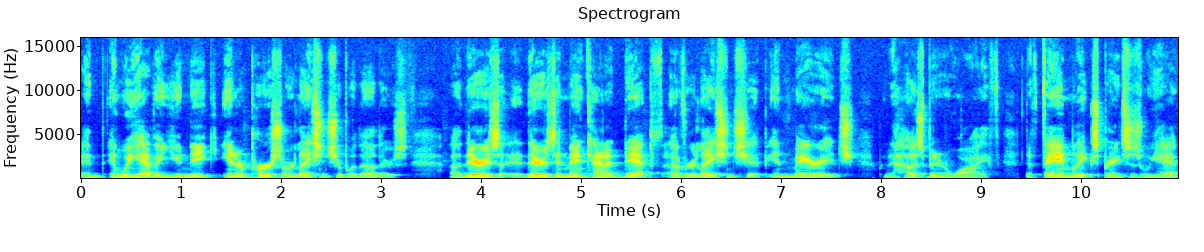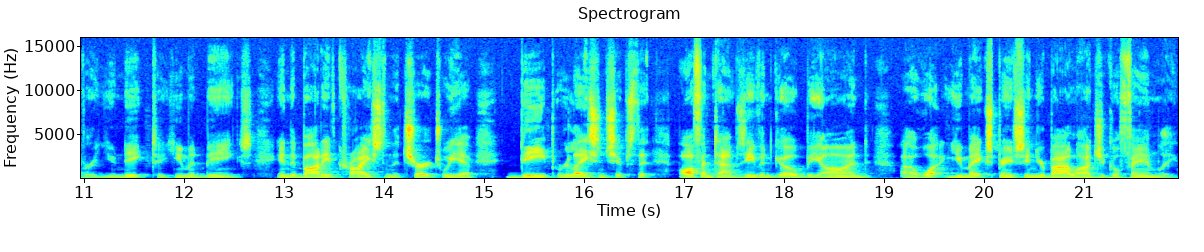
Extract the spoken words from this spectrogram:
and and we have a unique interpersonal relationship with others. Uh, there is there is in mankind a depth of relationship in marriage, between husband and wife. The family experiences we have are unique to human beings. In the body of Christ, in the church, we have deep relationships that oftentimes even go beyond uh, what you may experience in your biological family.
